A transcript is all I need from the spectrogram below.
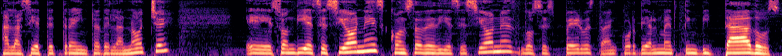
a las 7.30 de la noche. Eh, son 10 sesiones, consta de 10 sesiones. Los espero, están cordialmente invitados.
